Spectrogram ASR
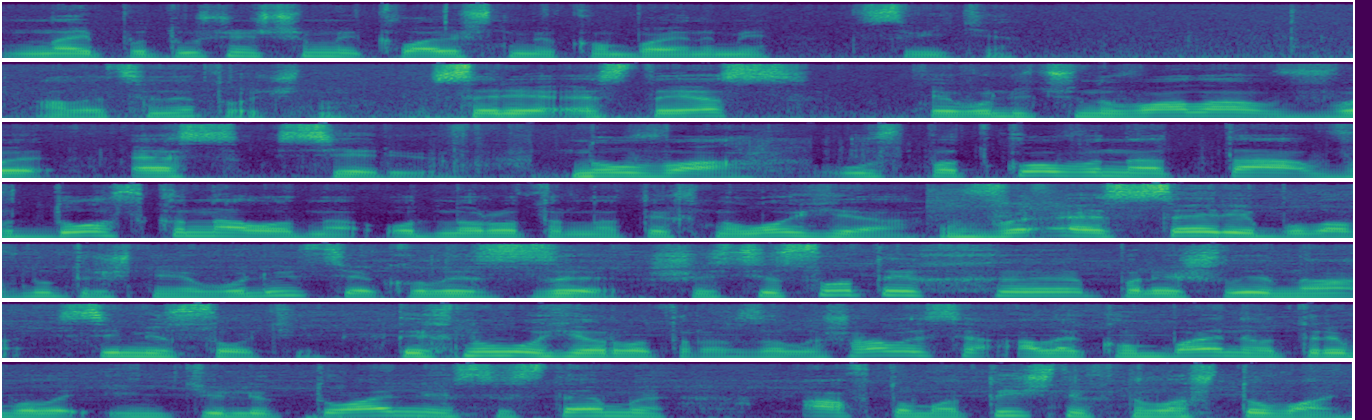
найпотужнішими клавішними комбайнами в світі. Але це не точно. Серія СТС еволюціонувала в С-серію. Нова, успадкована та вдосконалена однороторна технологія. В С-серії була внутрішня еволюція, коли з 600-х е, перейшли на 700-ті. Технологія ротора залишалася, але комбайни отримали інтелектуальні системи автоматичних налаштувань,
